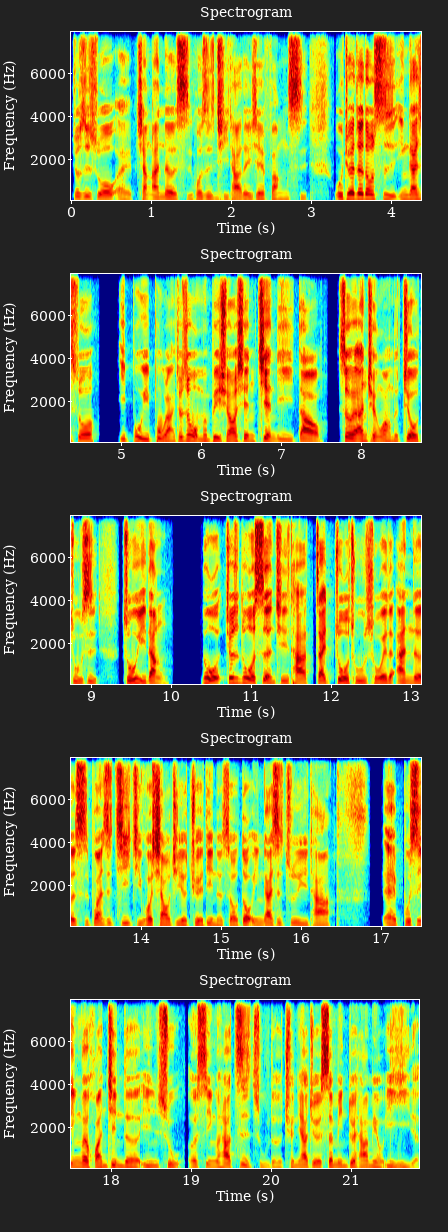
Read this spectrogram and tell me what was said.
就是说，呃，像安乐死或是其他的一些方式，我觉得这都是应该是说一步一步来，就是我们必须要先建立到社会安全网的救助是足以让弱就是弱势人，其实他在做出所谓的安乐死，不管是积极或消极的决定的时候，都应该是注意他，诶、不是因为环境的因素，而是因为他自主的权利，他觉得生命对他没有意义的。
